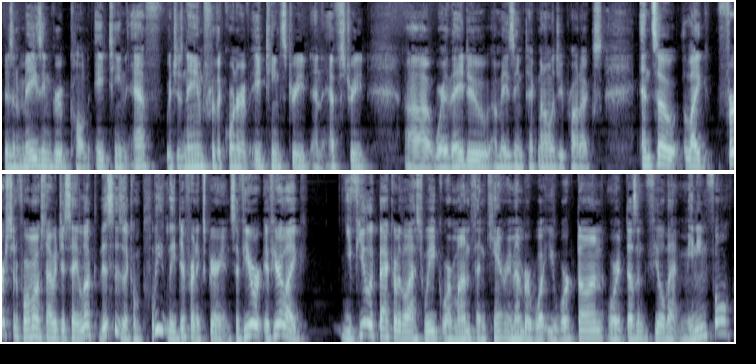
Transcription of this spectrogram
There's an amazing group called 18F, which is named for the corner of 18th Street and F Street, uh, where they do amazing technology products. And so, like, first and foremost, I would just say, look, this is a completely different experience. If you're if you're like if you look back over the last week or month and can't remember what you worked on or it doesn't feel that meaningful,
